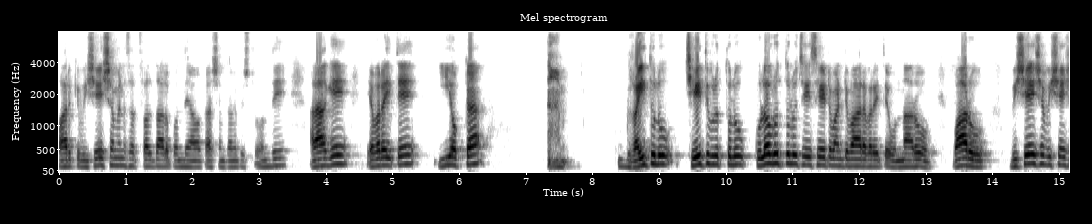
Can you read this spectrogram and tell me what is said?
వారికి విశేషమైన సత్ఫలితాలు పొందే అవకాశం కనిపిస్తుంది అలాగే ఎవరైతే ఈ యొక్క రైతులు చేతి వృత్తులు కుల వృత్తులు చేసేటువంటి వారు ఎవరైతే ఉన్నారో వారు విశేష విశేష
